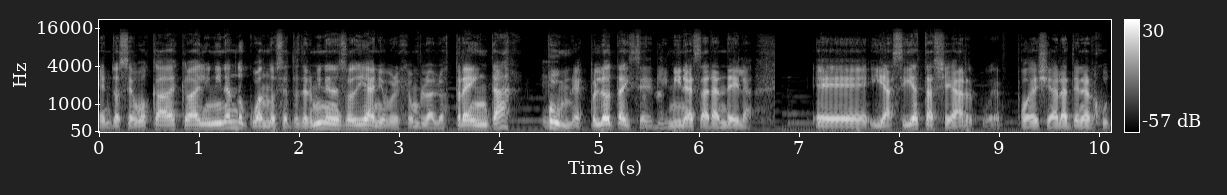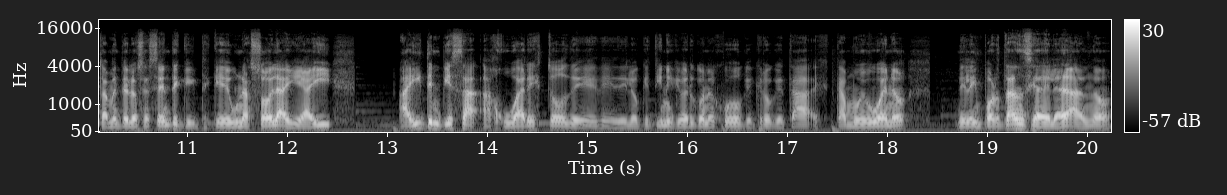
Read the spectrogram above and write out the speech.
Entonces vos cada vez que vas eliminando, cuando se te terminen esos 10 años, por ejemplo a los 30, ¡pum! explota y se elimina esa arandela. Eh, y así hasta llegar, eh, podés llegar a tener justamente los 60 y que te quede una sola y ahí, ahí te empieza a jugar esto de, lo que tiene que ver con el juego que creo que está, está muy bueno, de la importancia de la edad, ¿no?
